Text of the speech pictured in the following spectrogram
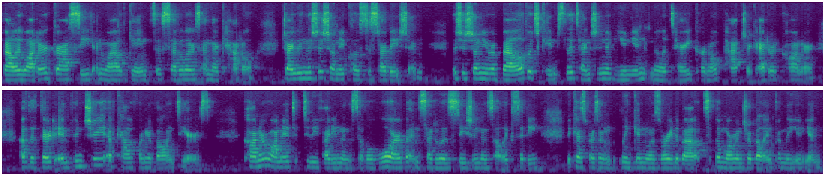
valley water, grass seed, and wild game to settlers and their cattle, driving the Shoshone close to starvation. The Shoshone rebelled, which came to the attention of Union military Colonel Patrick Edward Connor of the 3rd Infantry of California Volunteers. Connor wanted to be fighting in the Civil War, but instead was stationed in Salt Lake City because President Lincoln was worried about the Mormons rebelling from the Union.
